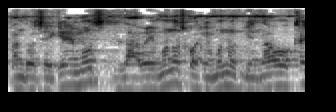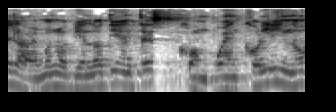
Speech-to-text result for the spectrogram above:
cuando lleguemos, lavémonos, juguémonos bien la boca y lavémonos bien los dientes con buen colino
